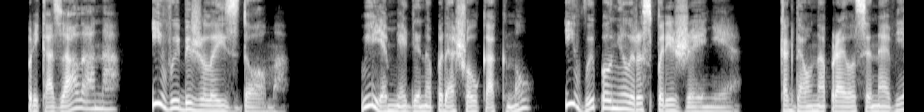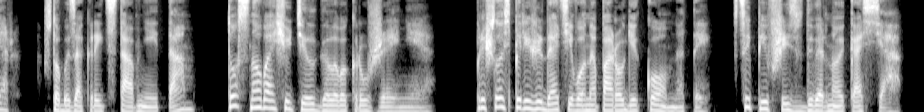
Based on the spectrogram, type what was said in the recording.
— приказала она и выбежала из дома. Уильям медленно подошел к окну и выполнил распоряжение. Когда он направился наверх, чтобы закрыть ставни и там, то снова ощутил головокружение. Пришлось пережидать его на пороге комнаты, вцепившись в дверной косяк.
